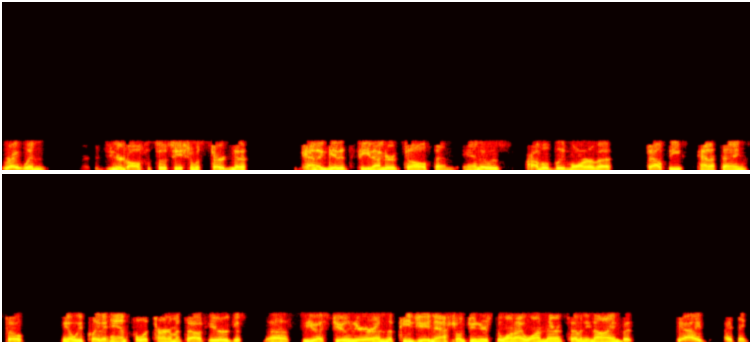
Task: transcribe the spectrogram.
right when American Junior Golf Association was starting to kind of get its feet under itself, and and it was probably more of a southeast kind of thing. So, you know, we played a handful of tournaments out here, just uh, the U.S. Junior and the PGA National Junior is the one I won there in '79. But yeah, I I think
